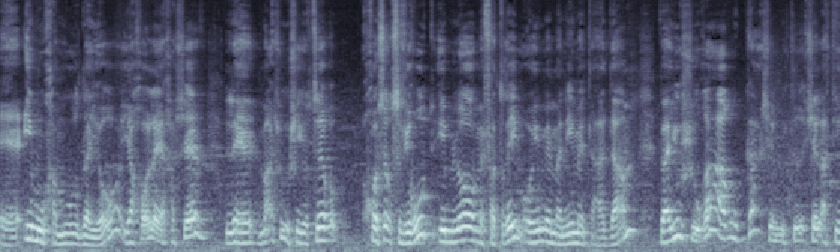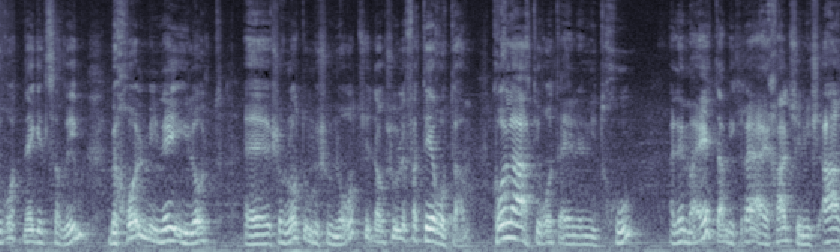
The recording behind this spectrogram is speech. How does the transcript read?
אה, אם הוא חמור דיו, יכול להיחשב למשהו שיוצר חוסר סבירות אם לא מפטרים או אם ממנים את האדם, והיו שורה ארוכה של, מקר... של עתירות נגד שרים בכל מיני עילות אה, שונות ומשונות שדרשו לפטר אותם. כל העתירות האלה נדחו, למעט המקרה האחד שנשאר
